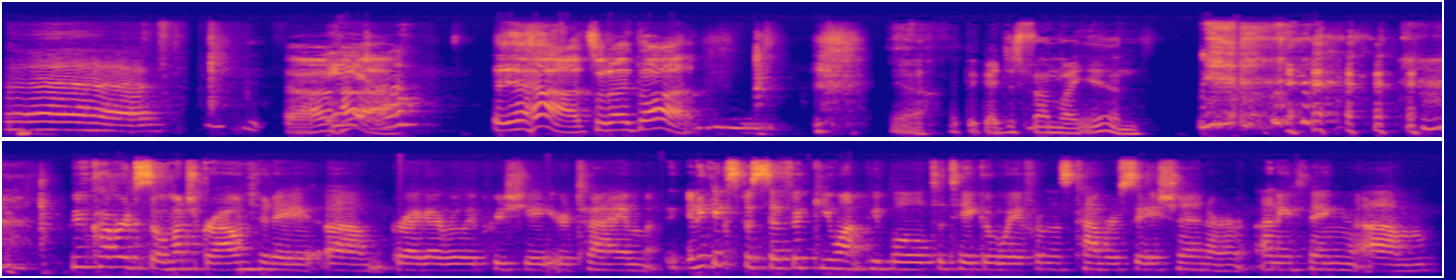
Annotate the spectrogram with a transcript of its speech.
Uh, uh-huh. Yeah. Yeah, that's what I thought. Yeah, I think I just found my in. We've covered so much ground today, um, Greg. I really appreciate your time. Anything specific you want people to take away from this conversation, or anything um,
